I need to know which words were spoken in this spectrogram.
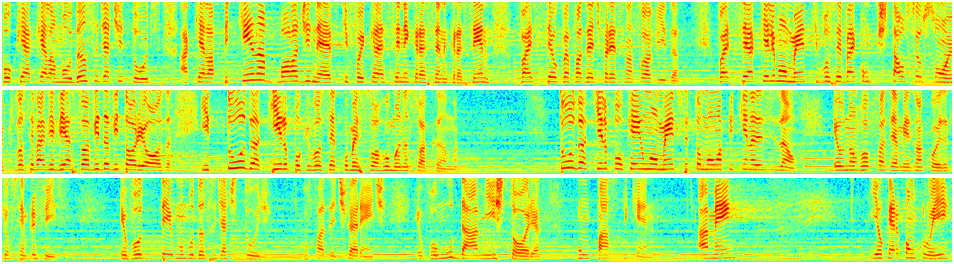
porque aquela mudança de atitudes, aquela pequena bola de neve que foi crescendo e crescendo e crescendo, vai ser o que vai fazer a diferença na sua vida. Vai ser aquele momento que você vai conquistar o seu sonho, que você vai viver a sua vida vitoriosa, e tudo aquilo porque você começou arrumando a sua cama. Tudo aquilo porque em um momento você tomou uma pequena decisão. Eu não vou fazer a mesma coisa que eu sempre fiz. Eu vou ter uma mudança de atitude vou fazer diferente. Eu vou mudar a minha história com um passo pequeno. Amém? E eu quero concluir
